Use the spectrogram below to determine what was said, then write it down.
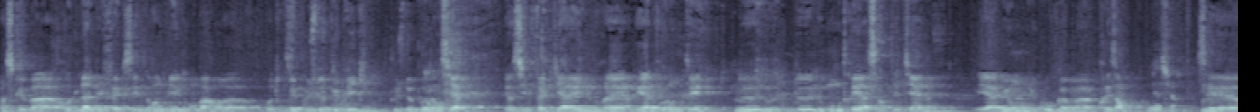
parce que bah, au-delà du fait que c'est une grande ville qu'on va re- retrouver plus de public, plus de potentiel, il y a aussi le fait qu'il y a une vraie réelle volonté de, Mm. nous, de nous montrer à Saint-Étienne et à Lyon du coup comme euh, présent. Bien sûr. C'est, euh,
